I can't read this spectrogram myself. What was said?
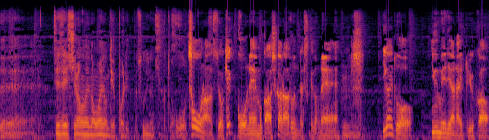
え全然知らない名前なんでやっぱりそういうの聞くとほうそうなんですよ。結構ね、昔からあるんですけどね、うん意外と有名ではないというか、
